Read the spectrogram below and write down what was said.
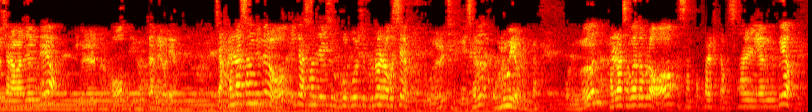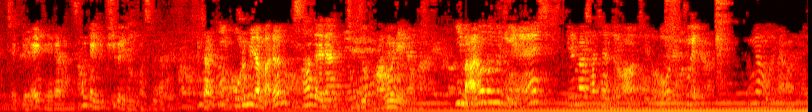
모여서 연못처럼 만드는데요. 이걸 바로 이렇다고 그래요. 자, 지금 물 보여주고 불어나고 있어요. 오늘 제주에서는 오름이 오릅니다. 오름은 한라산과 더불어 화산 폭발 기타 산을 얘기하는고요. 제주에 대략 한 360여 이르는 것 같습니다. 자, 이 오름이란 말은 산들에 대한 제주 만원이에요. 이 만원 건물 중에 1만 4천 전 제도 저쪽에 중요한 오름이 하나 있지.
